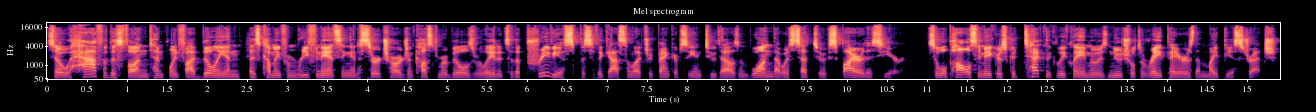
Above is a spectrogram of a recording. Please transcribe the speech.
So half of this fund, 10.5 billion, is coming from refinancing and a surcharge on customer bills related to the previous Pacific Gas and Electric bankruptcy in 2001 that was set to expire this year. So while policymakers could technically claim it was neutral to ratepayers, that might be a stretch.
